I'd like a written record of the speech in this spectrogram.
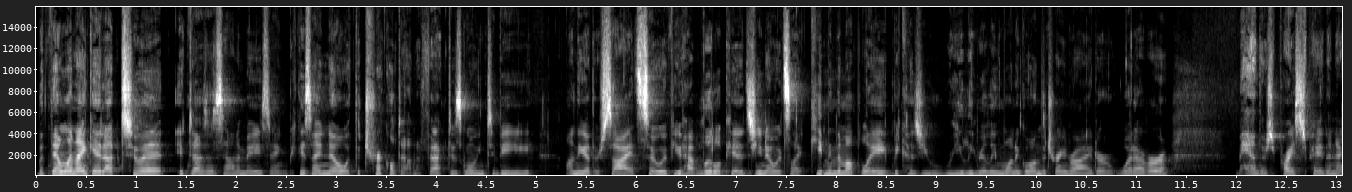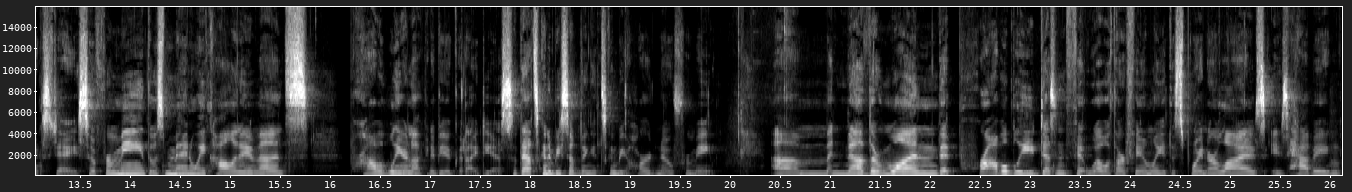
But then when I get up to it, it doesn't sound amazing because I know what the trickle down effect is going to be on the other side. So if you have little kids, you know, it's like keeping them up late because you really, really want to go on the train ride or whatever. Man, there's a price to pay the next day. So for me, those midweek holiday events probably are not going to be a good idea. So that's going to be something it's going to be a hard no for me. Um, another one that probably doesn't fit well with our family at this point in our lives is having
